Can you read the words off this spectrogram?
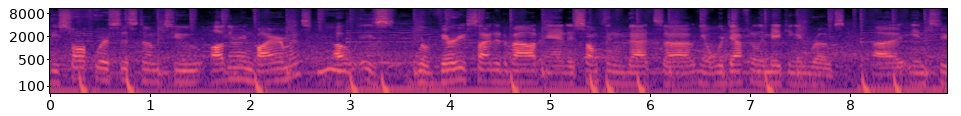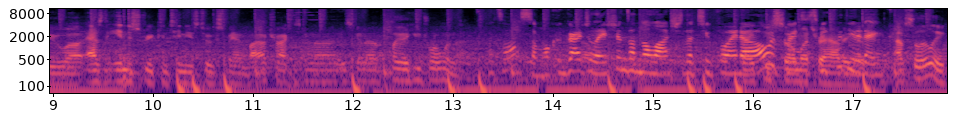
the software system to other environments uh, mm. is we're very excited about and is something that uh, you know we're definitely making inroads into as the industry continues to expand. BioTrack is gonna is gonna play a huge role in that. That's awesome. Well, congratulations on the launch of the 2.0. Thank you so much for having me today. Absolutely.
